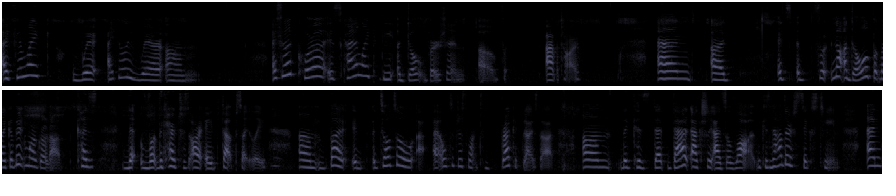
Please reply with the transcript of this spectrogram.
I feel like where I feel like where um I feel like Korra is kind of like the adult version of Avatar, and uh, it's for not adult but like a bit more grown up. Because the well, the characters are aged up slightly. Um, but it, it's also I also just want to recognize that um, because that that actually adds a lot because now they're 16 and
